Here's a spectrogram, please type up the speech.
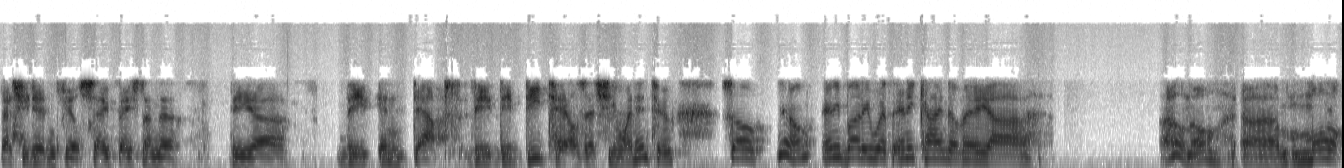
that she didn't feel safe based on the the uh, the in depth, the the details that she went into. So you know, anybody with any kind of a uh, I don't know uh, moral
